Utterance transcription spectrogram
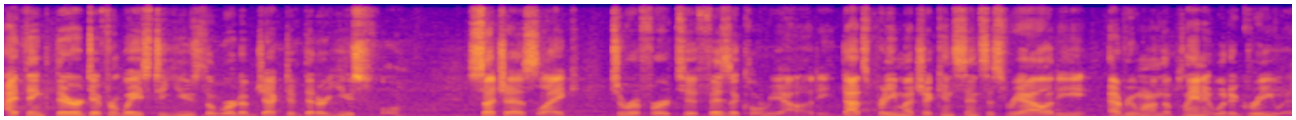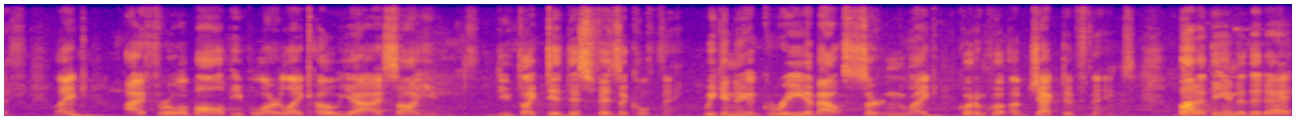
I think there are different ways to use the word objective that are useful, such as like to refer to physical reality. That's pretty much a consensus reality everyone on the planet would agree with. Like I throw a ball, people are like, "Oh yeah, I saw you you like did this physical thing." We can agree about certain like quote unquote objective things. But at the end of the day,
